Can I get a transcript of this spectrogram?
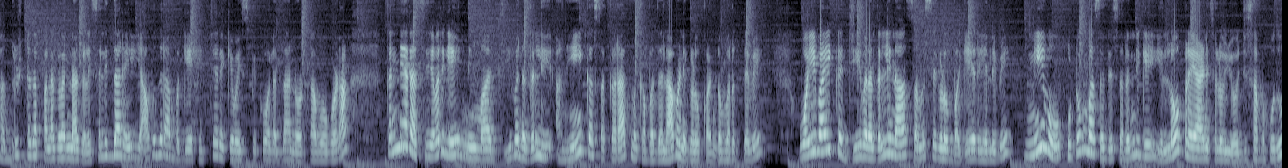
ಅದೃಷ್ಟದ ಫಲಗಳನ್ನು ಗಳಿಸಲಿದ್ದಾರೆ, ಯಾವುದರ ಬಗ್ಗೆ ಎಚ್ಚರಿಕೆ ವಹಿಸಬೇಕು ಅನ್ನೋದನ್ನ ನೋಡ್ತಾ ಹೋಗೋಣ. ಕನ್ಯಾ ರಾಶಿಯವರಿಗೆ ನಿಮ್ಮ ಜೀವನದಲ್ಲಿ ಅನೇಕ ಸಕಾರಾತ್ಮಕ ಬದಲಾವಣೆಗಳು ಕಂಡುಬರುತ್ತವೆ. ವೈವಾಹಿಕ ಜೀವನದಲ್ಲಿನ ಸಮಸ್ಯೆಗಳು ಬಗೆಹರಿಯಲಿವೆ. ನೀವು ಕುಟುಂಬ ಸದಸ್ಯರೊಂದಿಗೆ ಎಲ್ಲೋ ಪ್ರಯಾಣಿಸಲು ಯೋಜಿಸಬಹುದು.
